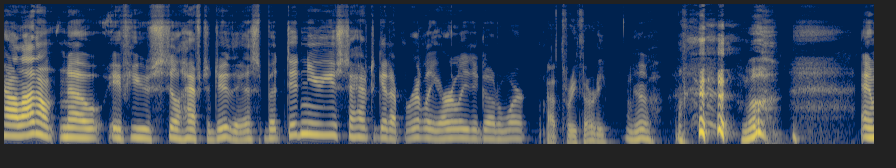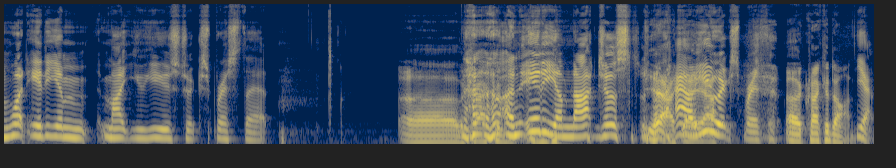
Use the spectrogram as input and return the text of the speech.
Kyle, I don't know if you still have to do this, but didn't you used to have to get up really early to go to work? about three thirty. And what idiom might you use to express that? Uh, the crack of, An idiom, not just Yeah, how yeah, you express it. uh, crack of dawn. Yeah.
